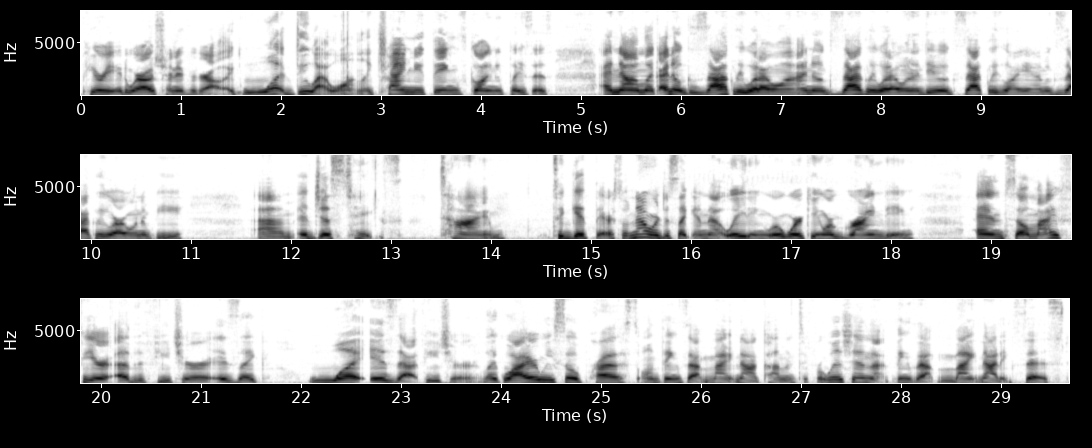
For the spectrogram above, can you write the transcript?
period where I was trying to figure out, like, what do I want? Like, trying new things, going new places. And now I'm like, I know exactly what I want. I know exactly what I want to do, exactly who I am, exactly where I want to be. Um, it just takes time to get there. So now we're just like in that waiting, we're working, we're grinding. And so my fear of the future is like, what is that future? Like, why are we so pressed on things that might not come into fruition, that things that might not exist?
